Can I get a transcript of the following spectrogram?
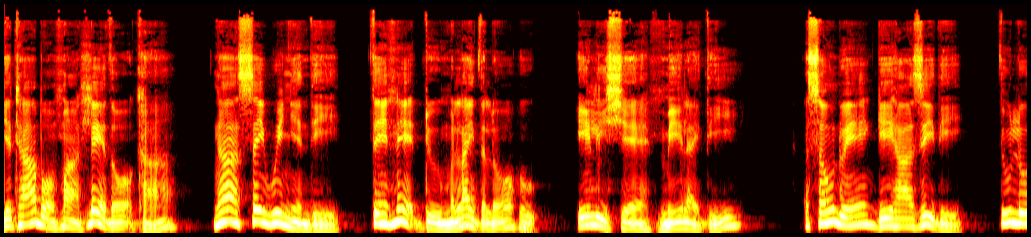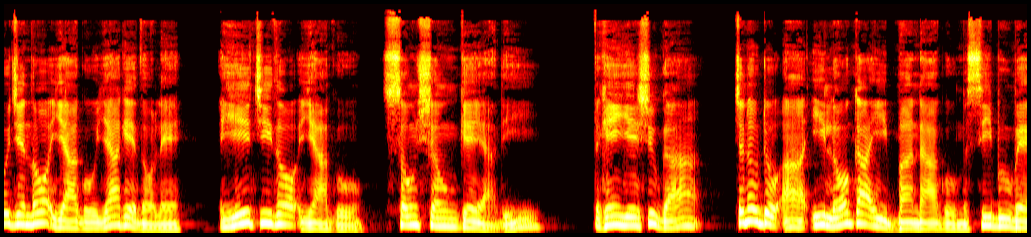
ယထာပေါ်မှလှဲ့သောအခါငါစိတ်ဝိညာဉ်သည်တင်နှင့်အတူမလိုက်သလောဟုအေလိရှဲမေးလိုက်သည်အဆုံးတွင်ဂေဟာဇိသည် သူလိုချင်သောအရာကိုရခဲ့တော်လဲအရေးကြီးသောအရာကိုဆုံးရှုံးခဲ့ရသည်သခင်ယေရှုကကျွန်ုပ်တို့အားဤလောကဤဗန္တာကို မစည်းဘူးပဲ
